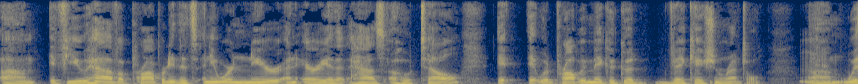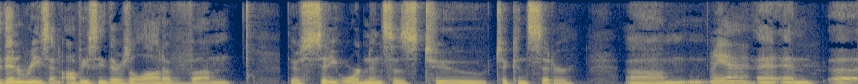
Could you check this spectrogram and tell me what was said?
um, if you have a property that's anywhere near an area that has a hotel, it, it would probably make a good vacation rental um, within reason. Obviously, there's a lot of um, there's city ordinances to to consider. Um, yeah. And, and uh,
